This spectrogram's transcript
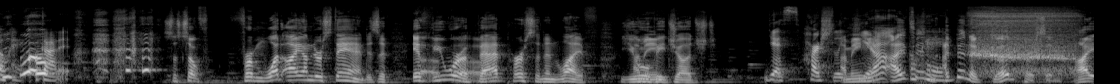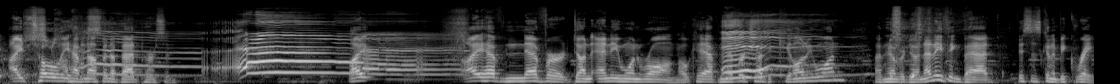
Okay, got it. So, so from what I understand, is if if you were a bad person in life, you I will mean- be judged. Yes. Harshly. I mean, here. yeah, I've been Okay. I've been a good person. I I totally have not been a bad person. I. I have never done anyone wrong. Okay, I've never tried to kill anyone. I've never done anything bad. This is gonna be great.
